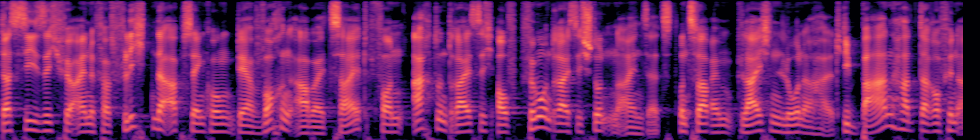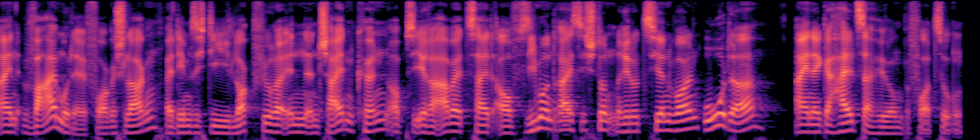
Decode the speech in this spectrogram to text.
dass sie sich für eine verpflichtende Absenkung der Wochenarbeitszeit von 38 auf 35 Stunden einsetzt. Und zwar beim gleichen Lohnerhalt. Die Bahn hat daraufhin ein Wahlmodell vorgeschlagen, bei dem sich die LokführerInnen entscheiden können, ob sie ihre Arbeitszeit auf 37 Stunden reduzieren wollen oder eine Gehaltserhöhung bevorzugen.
